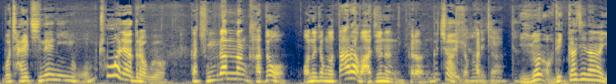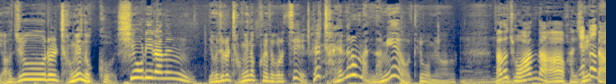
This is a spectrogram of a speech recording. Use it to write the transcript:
뭐 잘 지내니 엄청 많이 하더라고요. 그러니까 중간만 가도 어느 정도 따라와주는 그런 그쵸, 역할이죠. 이건 어디까지나 여주를 정해놓고 시월이라는 여주를 정해놓고 해서 그렇지 그냥 자연스러운 만남이에요 어떻게 보면 음. 나도 좋아한다 관심 약간 있다.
